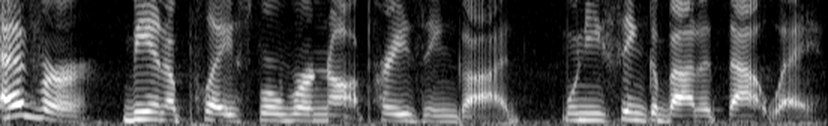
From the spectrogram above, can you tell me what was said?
ever be in a place where we're not praising God when you think about it that way.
